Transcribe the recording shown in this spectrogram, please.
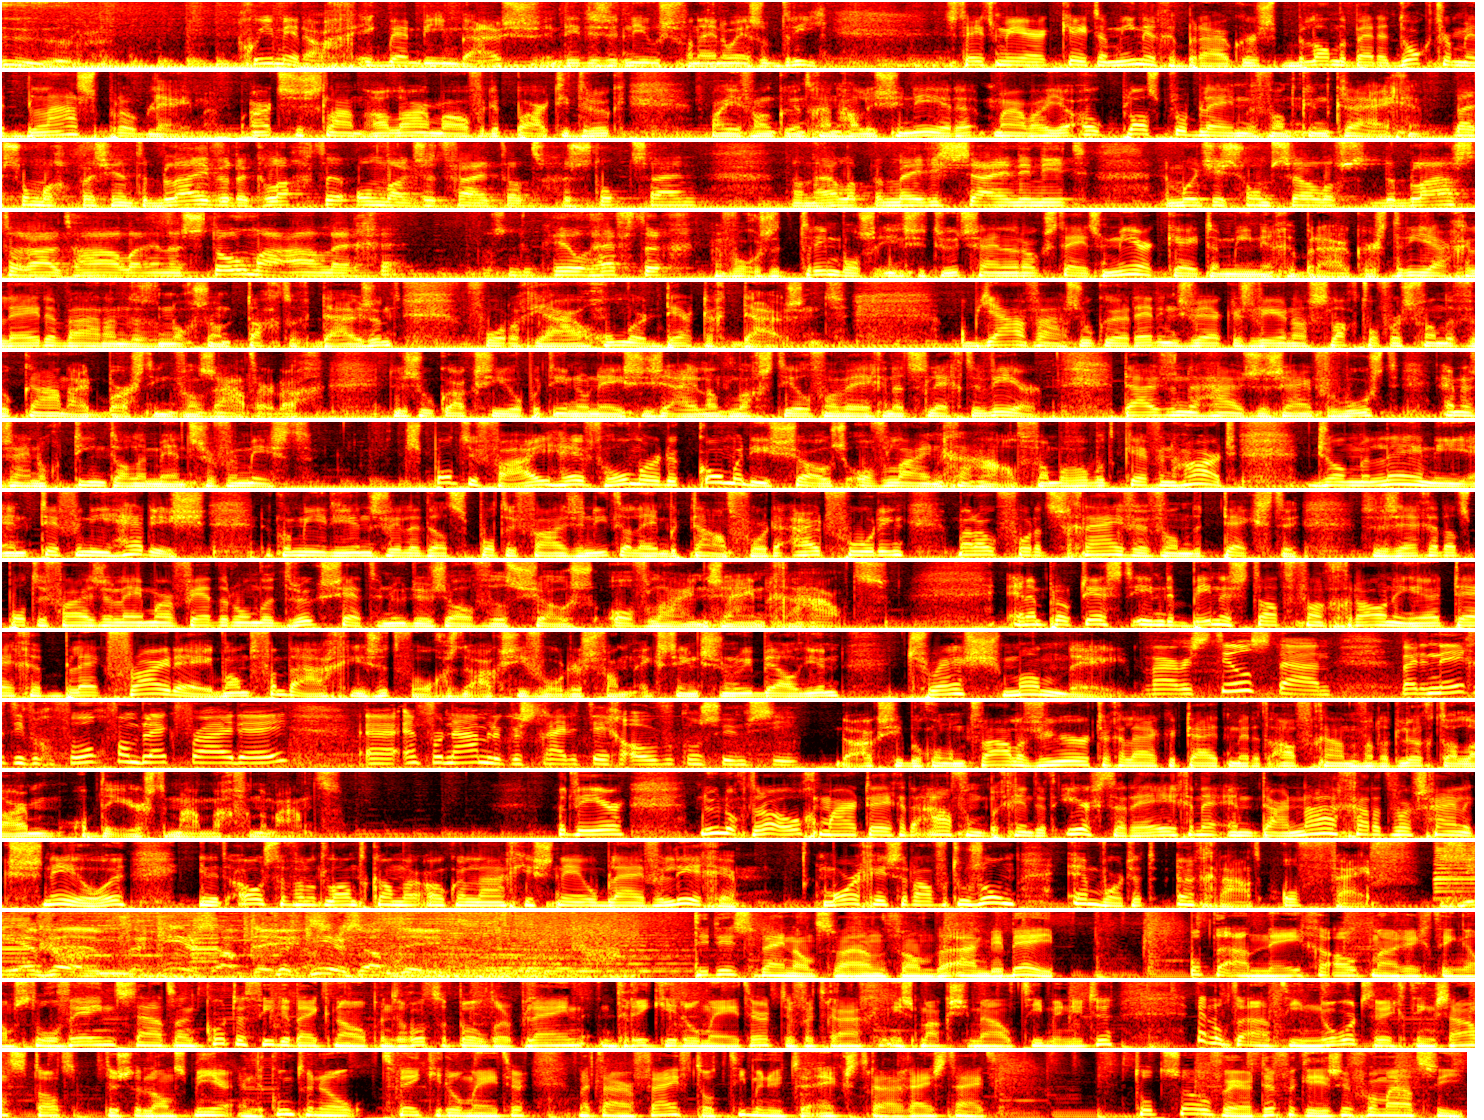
uur. Goedemiddag, ik ben Bien Buis en dit is het nieuws van NOS op 3. Steeds meer ketaminegebruikers belanden bij de dokter met blaasproblemen. Artsen slaan alarm over de partydruk, waar je van kunt gaan hallucineren... maar waar je ook plasproblemen van kunt krijgen. Bij sommige patiënten blijven de klachten, ondanks het feit dat ze gestopt zijn. Dan helpen medicijnen niet en moet je soms zelfs de blaas eruit halen en een stoma aanleggen. Is natuurlijk heel heftig. En volgens het Trimbos Instituut zijn er ook steeds meer ketaminegebruikers. Drie jaar geleden waren er nog zo'n 80.000, vorig jaar 130.000. Op Java zoeken reddingswerkers weer naar slachtoffers van de vulkaanuitbarsting van zaterdag. De zoekactie op het Indonesische eiland lag stil vanwege het slechte weer. Duizenden huizen zijn verwoest en er zijn nog tientallen mensen vermist. Spotify heeft honderden comedy shows offline gehaald. Van bijvoorbeeld Kevin Hart, John Mulaney en Tiffany Haddish. De comedians willen dat Spotify ze niet alleen betaalt voor de uitvoering... maar ook voor het schrijven van de teksten. Ze zeggen dat Spotify ze alleen maar verder onder druk zet... nu er zoveel shows offline zijn gehaald. En een protest in de binnenstad van Groningen tegen Black Friday. Want vandaag is het volgens de actievoerders van Extinction Rebellion Trash Monday. Waar we stilstaan bij de negatieve gevolgen van Black Friday... Uh, en voornamelijk we strijden tegen overconsumptie. De actie begon om 12 uur, tegelijkertijd met het afgaan van het luchtalarm op de eerste maandag van de maand. Het weer, nu nog droog, maar tegen de avond begint het eerst te regenen en daarna gaat het waarschijnlijk sneeuwen. In het oosten van het land kan er ook een laagje sneeuw blijven liggen. Morgen is er af en toe zon en wordt het een graad of 5. ZFM, verkeersupdate. verkeersupdate. Dit is Wijnand Zwaan van de ANWB. Op de A9 Alkmaar richting Amstelveen staat een korte file bij knooppunt Rotterpolderplein. 3 kilometer, de vertraging is maximaal 10 minuten. En op de A10 Noord richting Zaanstad tussen Landsmeer en de Koentunnel 2 kilometer... met daar 5 tot 10 minuten extra reistijd. Tot zover de verkeersinformatie.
